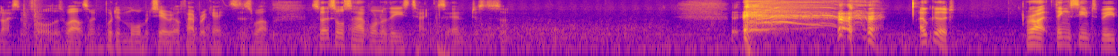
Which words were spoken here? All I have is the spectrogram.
nice and full as well, so I can put in more material fabricators as well. So let's also have one of these tanks in, just to sort of... oh, good. Right, things seem to be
